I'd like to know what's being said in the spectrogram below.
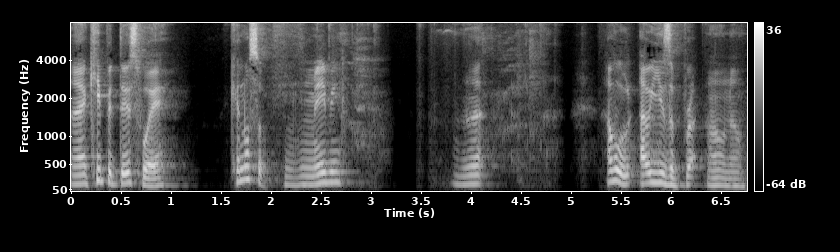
I uh, keep it this way. Can also maybe. Uh, I will. I will use a. Oh no.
